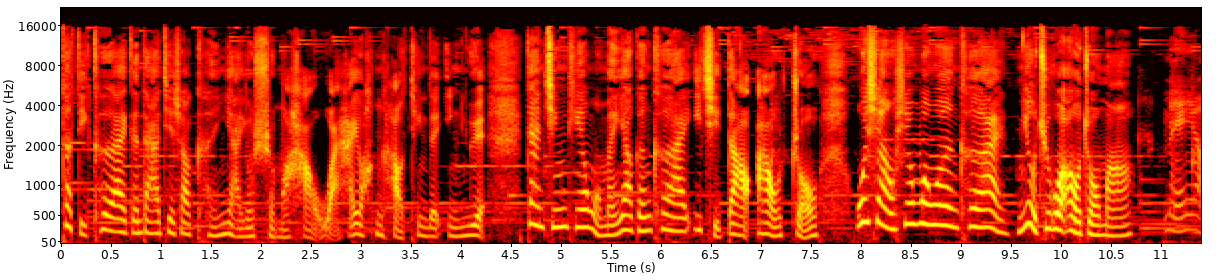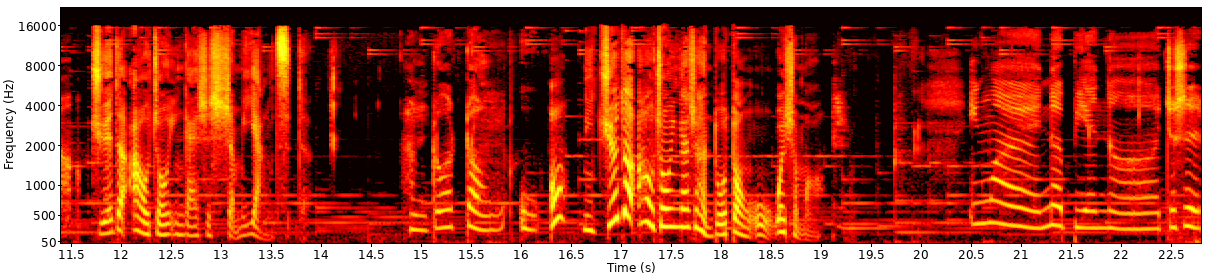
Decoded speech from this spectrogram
到底可爱跟大家介绍肯雅有什么好玩，还有很好听的音乐。但今天我们要跟可爱一起到澳洲，我想先问问可爱，你有去过澳洲吗？没有。觉得澳洲应该是什么样子的？很多动物哦。你觉得澳洲应该是很多动物？为什么？因为那边呢，就是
